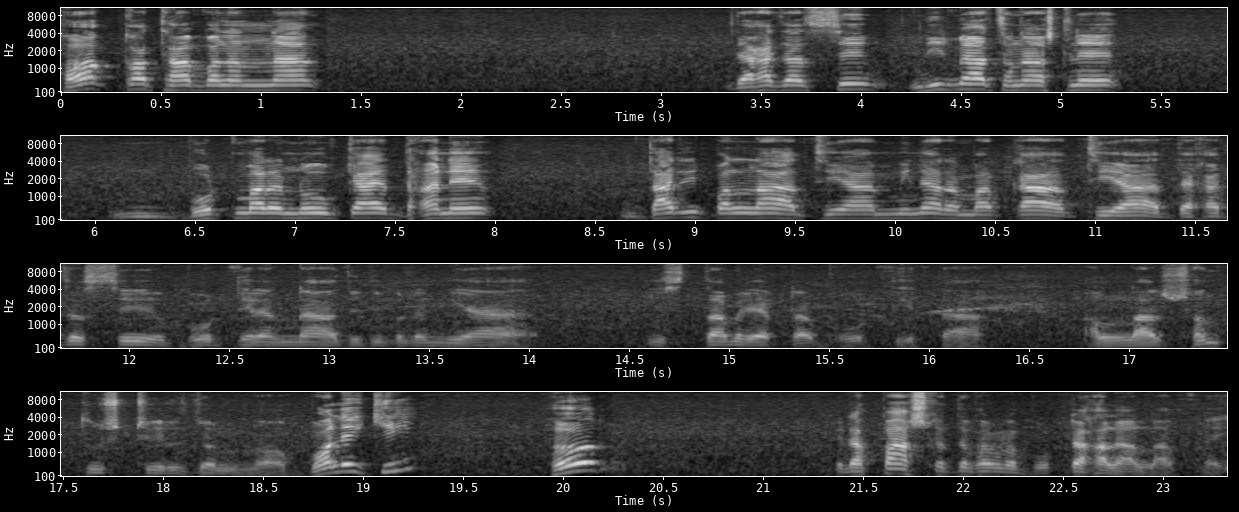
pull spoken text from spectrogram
হক কথা বলেন না। দেখা যাচ্ছে নির্বাচন আসলে ভোট মারে নৌকায় ধানে দাড়ি পাল্লা থিয়া, মিনার মার্কা থিয়া দেখা যাচ্ছে ভোট দিলেন না। যদি বলেন মিয়া, ইসলামের একটা ভোট দিতা, আল্লাহর সন্তুষ্টির জন্য। বলে কি? হর, এটা পাশ করতে পারব না, ভোটটা হালা লাভ নাই।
